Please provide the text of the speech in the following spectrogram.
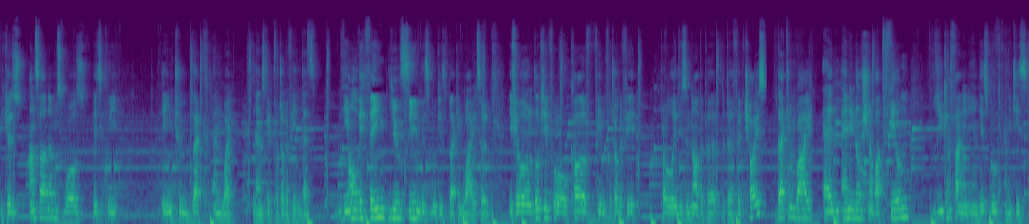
because Ansel Adams was basically into black and white landscape photography. That's the only thing you'll see in this book is black and white. So if you're looking for color film photography, probably this is not the, per- the perfect choice. Black and white and any notion about film, you can find it in this book, and it is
